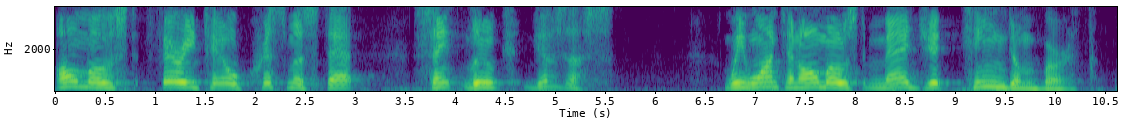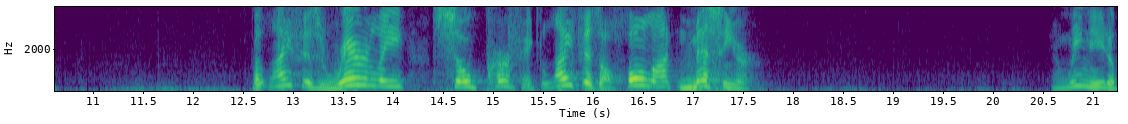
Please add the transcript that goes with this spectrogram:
almost fairy tale Christmas that St. Luke gives us. We want an almost magic kingdom birth. But life is rarely so perfect. Life is a whole lot messier. And we need a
